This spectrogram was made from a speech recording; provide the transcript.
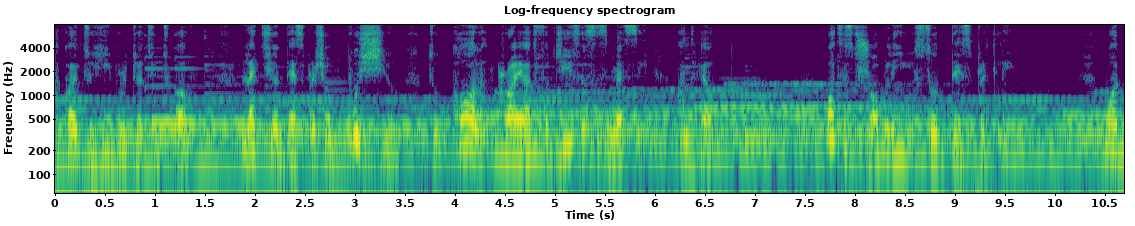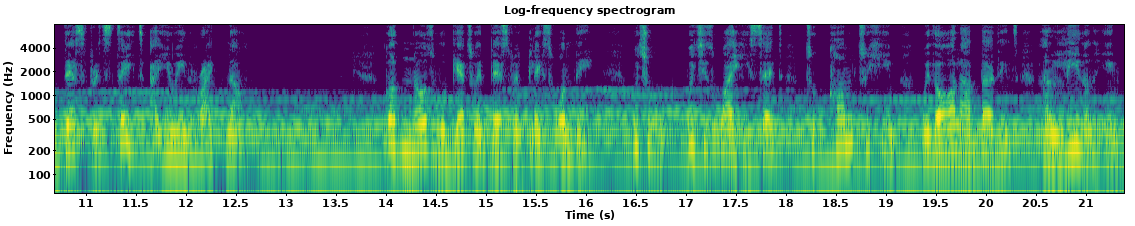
according to Hebrew 13:12. Let your desperation push you to call and cry out for Jesus' mercy and help. What is troubling you so desperately? What desperate state are you in right now? God knows we'll get to a desperate place one day, which, which is why He said to come to Him with all our burdens and lean on Him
